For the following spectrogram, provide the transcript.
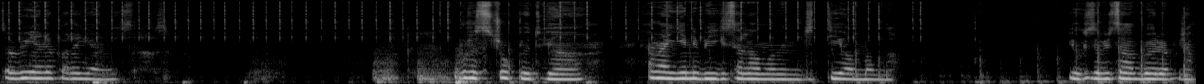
Tabii yeni para gelmesi lazım. Burası çok kötü ya. Hemen yeni bilgisayar almalıyım ciddi anlamda. Yoksa bir saat böyle yapacağım.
